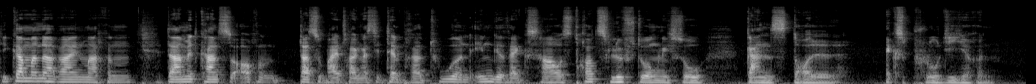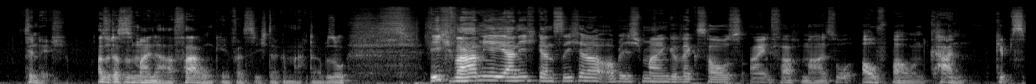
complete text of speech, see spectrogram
die kann man da reinmachen. Damit kannst du auch dazu beitragen, dass die Temperaturen im Gewächshaus trotz Lüftung nicht so ganz doll explodieren. Finde ich. Also das ist meine Erfahrung jedenfalls, die ich da gemacht habe. So, ich war mir ja nicht ganz sicher, ob ich mein Gewächshaus einfach mal so aufbauen kann gibt es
